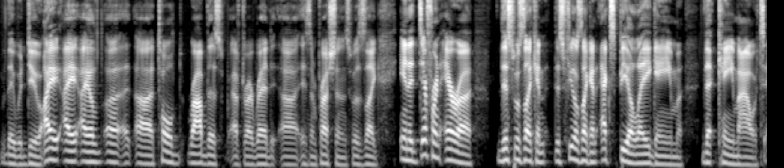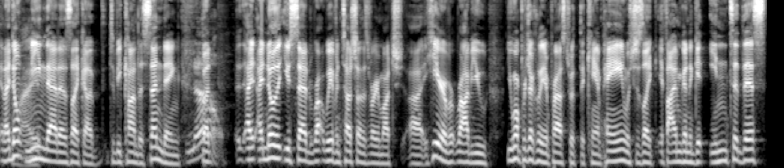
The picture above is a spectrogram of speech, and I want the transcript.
they would do. I I, I uh, uh, told Rob this after I read uh, his impressions was like in a different era. This was like an this feels like an XBLA game that came out, and I don't Right. mean that as like a to be condescending. No. but I, I know that you said we haven't touched on this very much uh, here, but Rob, you you weren't particularly impressed with the campaign, which is like if I'm going to get into this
